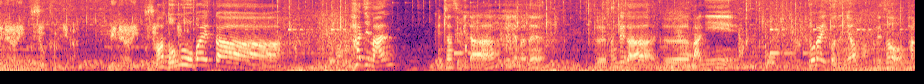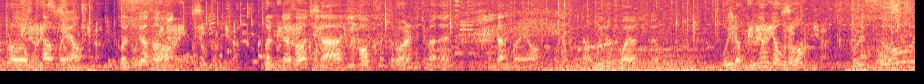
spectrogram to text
미네랄이 부족합니다. 미네랄이 부족. 아, 너무 오버했다. 하지만, 괜찮습니다. 왜냐면은 그 상대가 그 많이 쫄아 있거든요. 그래서 밖으로 못 나올 거예요. 그걸 노려서 미네랄이 부족합니다. 그걸 노려서 제가 리버 컨트롤 해주면은 된다는 거예요. 괜찮습니다. 오히려 좋아요 지금. 오히려 긍정적으로. 볼 수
